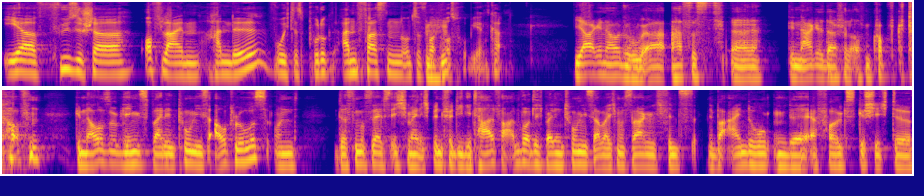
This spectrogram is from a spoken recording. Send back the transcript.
eher physischer Offline-Handel, wo ich das Produkt anfassen und sofort mhm. ausprobieren kann. Ja, genau. Du äh, hast es äh, den Nagel da schon auf den Kopf getroffen. Genauso ging es bei den Tonis auch los und das muss selbst ich, ich meine, ich bin für digital verantwortlich bei den Tonis, aber ich muss sagen, ich finde es eine beeindruckende Erfolgsgeschichte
